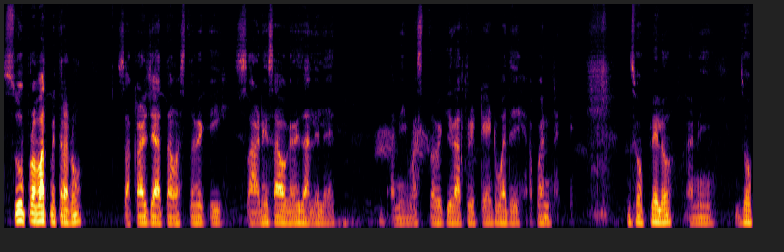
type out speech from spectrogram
सुप्रभात मित्रांनो. सकाळचे आता मस्तपैकी साडेसहा वगैरे झालेले आहेत. आणि मस्तपैकी रात्री टेंटमध्ये आपण झोपलेलो. आणि झोप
